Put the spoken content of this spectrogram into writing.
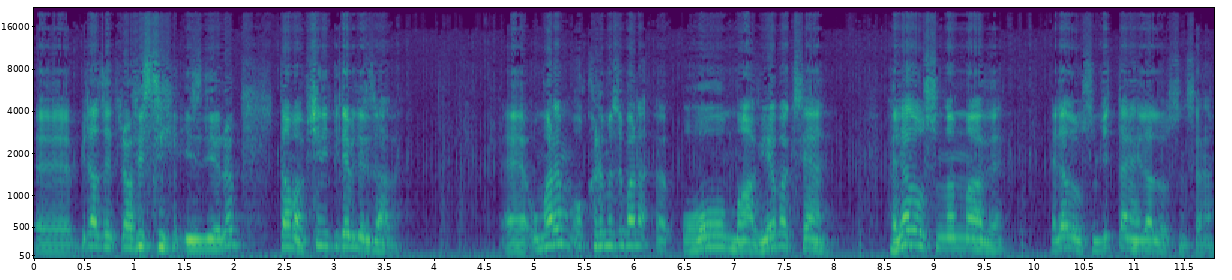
Ee, biraz etrafı izliyorum. Tamam şimdi gidebiliriz abi. Ee, umarım o kırmızı bana... Ee, o maviye bak sen. Helal olsun lan mavi. Helal olsun cidden helal olsun sana.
